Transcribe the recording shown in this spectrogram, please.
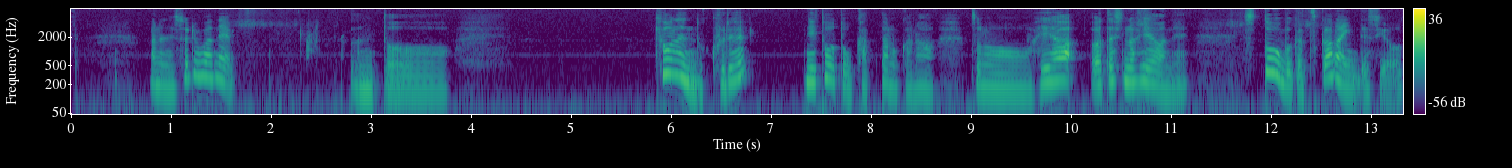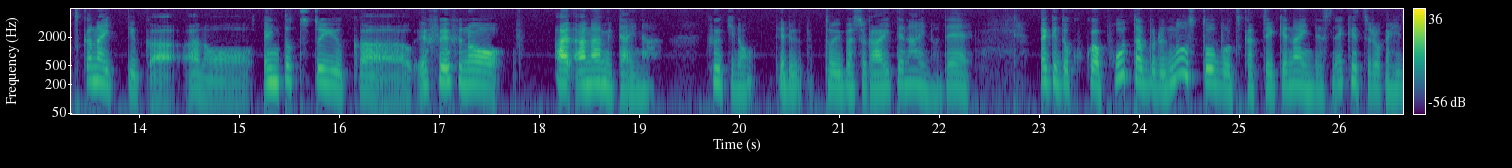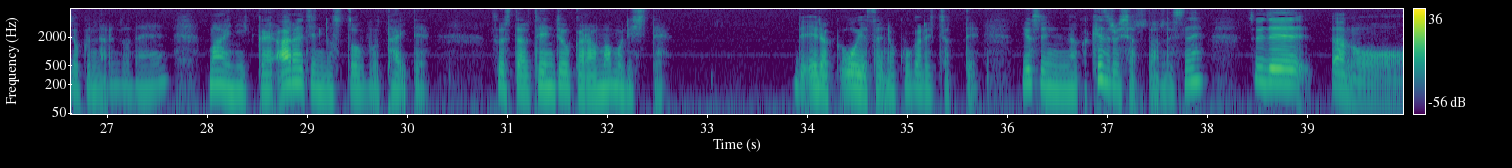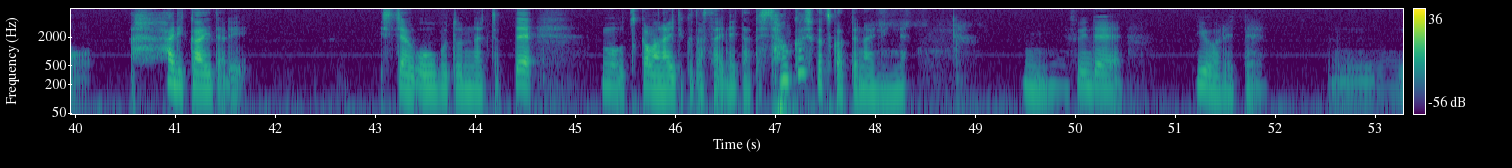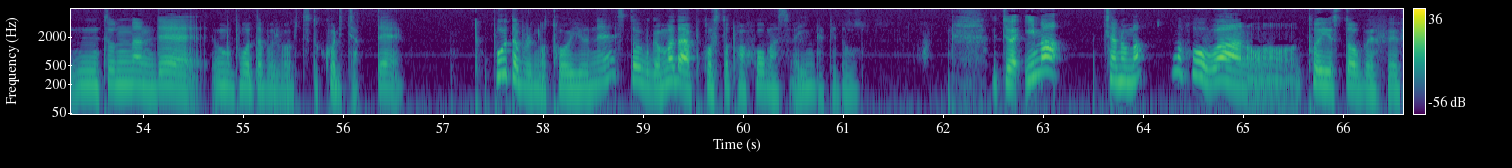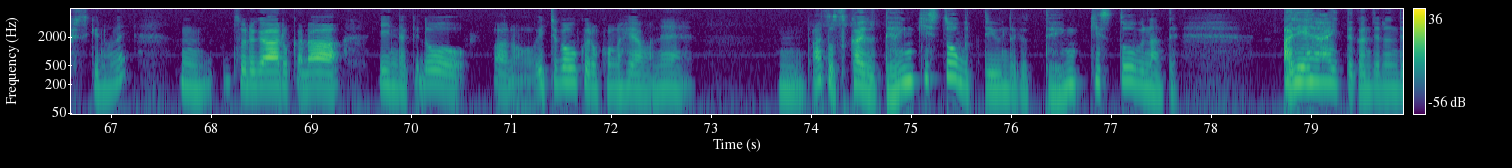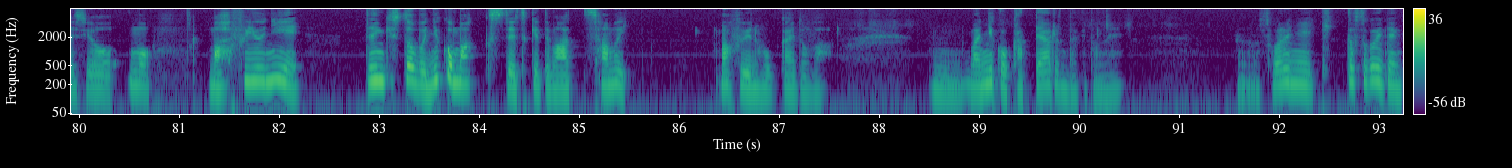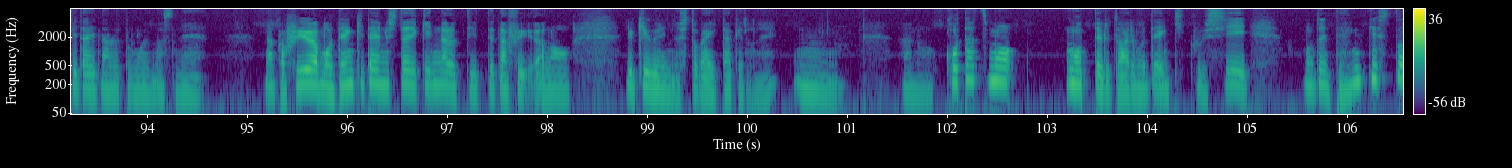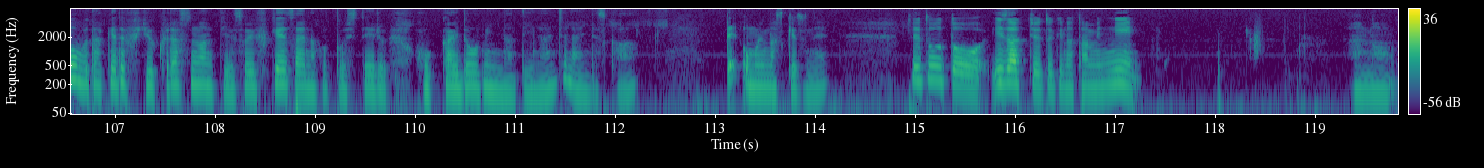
あのねそれはねうんと去年の暮れにとうとう買ったのかな。その部屋私の部屋はねストーブがつかないんですよ。つかないっていうかあの煙突というか FF のあ穴みたいな。空気の出るという場所が空いてないのでだけどここはポータブルのストーブを使っちゃいけないんですね結露がひどくなるので、ね、前に一回アラジンのストーブを焚いてそしたら天井から雨漏りしてでえらく大家さんに怒られちゃって要するになんか削れちゃったんですね。それであの張り替えたりしちゃう大ごとになっちゃってもう使わないでくださいねって私3回しか使ってないのにね。うん、それで言われて、うん、そんなんでもうポータブルはちょっと懲りちゃってポータブルの灯油ねストーブがまだコストパフォーマンスはいいんだけどうちは今茶の間の方はあの灯油ストーブ FF 式のね、うん、それがあるからいいんだけどあの一番奥のこの部屋はね、うん、あと使える電気ストーブって言うんだけど電気ストーブなんてありえないって感じなんですよ。もう真冬に電気ストーブ2個マックスでつけても寒い真冬の北海道は。うん、まあ2個買ってあるんだけどね、うん、それにきっとすごい電気代になると思いますね。なんか冬はもう電気代の下敷きになるって言ってた冬あの雪国の人がいたけどね、うん、あのこたつも持ってるとあれも電気食うし本当に電気ストーブだけで冬暮らすなんていうそういう不経済なことをしている北海道民なんていないんじゃないんですか？って思いますけどね。でとうとういざっていう時のためにあの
